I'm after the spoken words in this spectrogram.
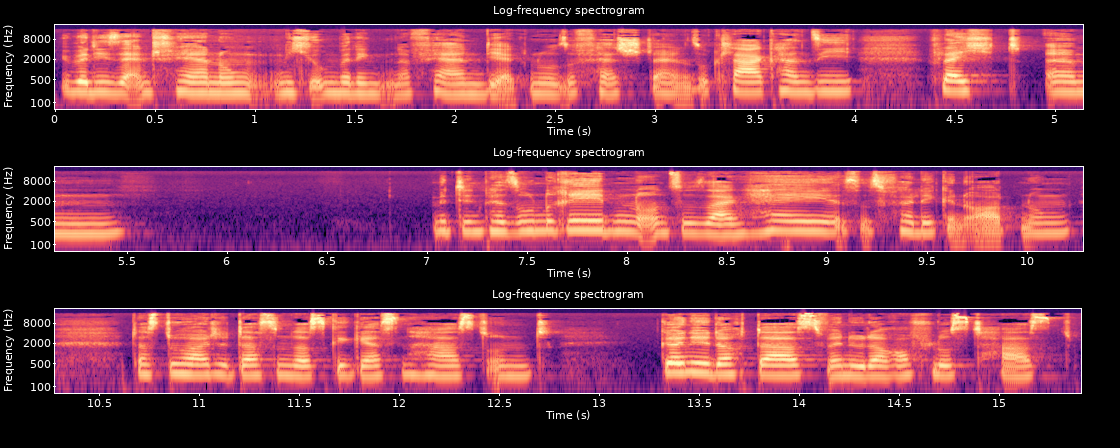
über diese Entfernung nicht unbedingt eine Ferndiagnose feststellen. So klar kann sie vielleicht ähm, mit den Personen reden und so sagen, hey, es ist völlig in Ordnung, dass du heute das und das gegessen hast und gönn dir doch das, wenn du darauf Lust hast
